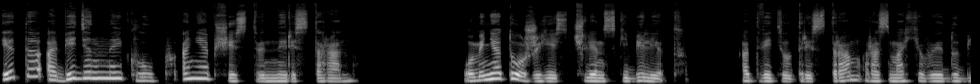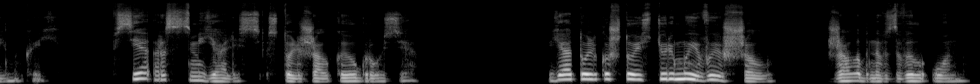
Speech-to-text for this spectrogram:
«Это обеденный клуб, а не общественный ресторан». «У меня тоже есть членский билет», — ответил Тристрам, размахивая дубинкой. Все рассмеялись столь жалкой угрозе. «Я только что из тюрьмы вышел», — жалобно взвыл он.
